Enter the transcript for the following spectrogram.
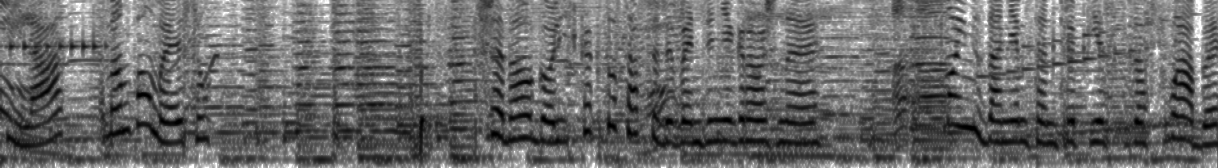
Chwila, mam pomysł. Trzeba ogolić kaktusa, wtedy będzie niegroźny. Moim zdaniem ten tryb jest za słaby.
